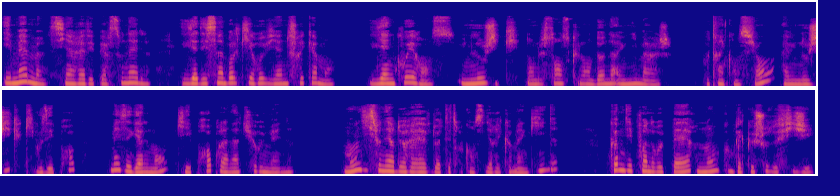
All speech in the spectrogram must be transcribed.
Et même si un rêve est personnel, il y a des symboles qui reviennent fréquemment. Il y a une cohérence, une logique dans le sens que l'on donne à une image. Votre inconscient a une logique qui vous est propre, mais également qui est propre à la nature humaine. Mon dictionnaire de rêves doit être considéré comme un guide, comme des points de repère, non comme quelque chose de figé.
